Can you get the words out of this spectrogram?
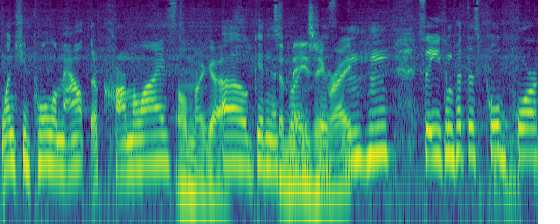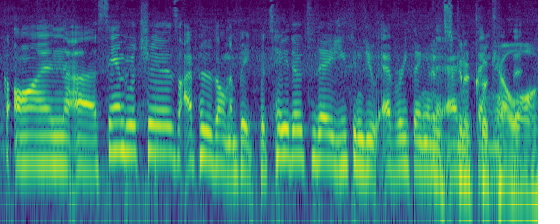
once you pull them out, they're caramelized. Oh my gosh. Oh goodness It's amazing, gracious. right? hmm So you can put this pulled pork on uh, sandwiches. I put it on a baked potato today. You can do everything. And it's gonna cook how with it. long?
